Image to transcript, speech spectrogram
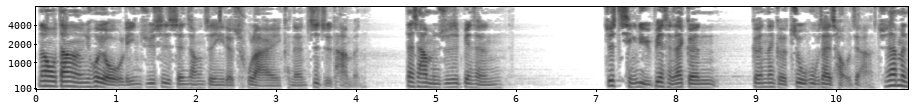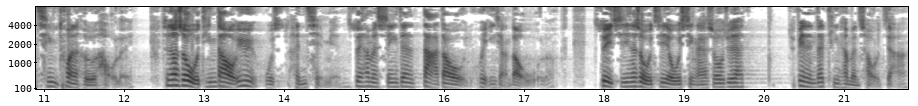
那我当然会有邻居是伸张正义的出来，可能制止他们，但是他们就是变成，就情侣变成在跟跟那个住户在吵架，就是他们情侣突然和好了。所以那时候我听到，因为我很前面，所以他们声音真的大到会影响到我了。所以其实那时候我记得我醒来的时候，就在就变成在听他们吵架。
